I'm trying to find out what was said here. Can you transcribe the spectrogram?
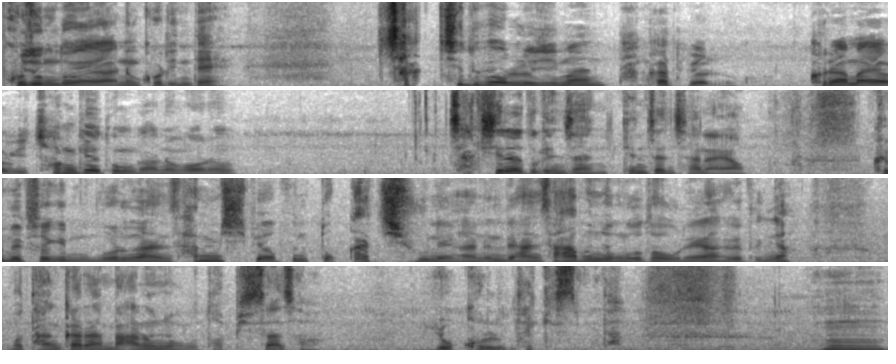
보정동에 가는 콜인데, 착지도 별로지만 단가도 별로고. 그나마 여기 청계동 가는 거는 착시라도 괜찮, 괜찮잖아요. 금액적인 부분은 한 30여 분 똑같이 운행하는데 한 4분 정도 더 운행하거든요. 뭐 단가는 한만 원 정도 더 비싸서 요 콜로 택했습니다. 음,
